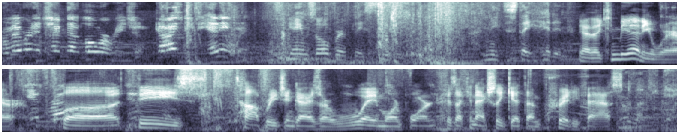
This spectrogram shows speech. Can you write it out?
Remember to check that lower region. Guys can be anywhere. Game's over if they see me. I need to stay hidden. Yeah, they can be anywhere, but these top region guys are way more important because I can actually get them pretty fast. Your lucky day.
